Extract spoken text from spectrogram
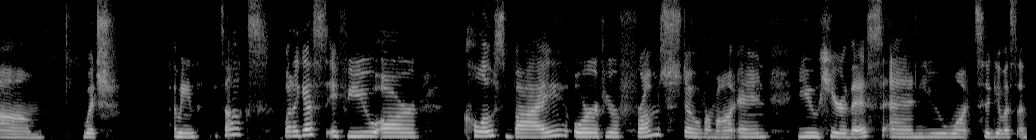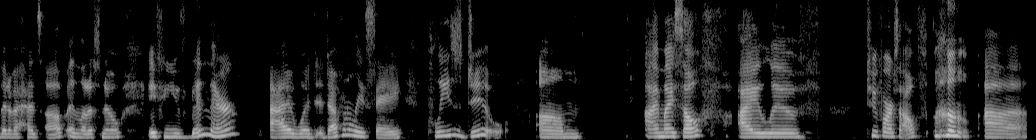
Um, which, I mean, it sucks. But I guess if you are close by, or if you're from Stowe, Vermont, and you hear this and you want to give us a bit of a heads up and let us know if you've been there, I would definitely say please do. Um, I myself, I live too far south uh,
